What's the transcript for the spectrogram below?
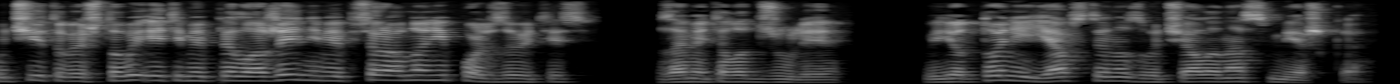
учитывая, что вы этими приложениями все равно не пользуетесь», – заметила Джулия. В ее тоне явственно звучала насмешка.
